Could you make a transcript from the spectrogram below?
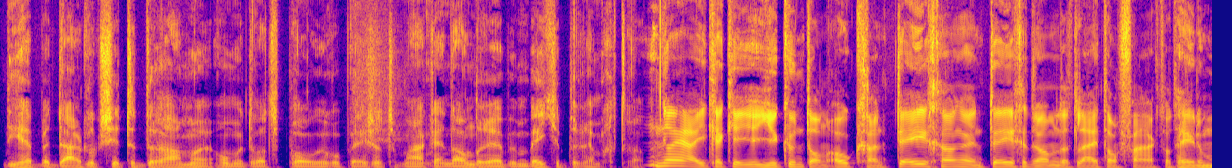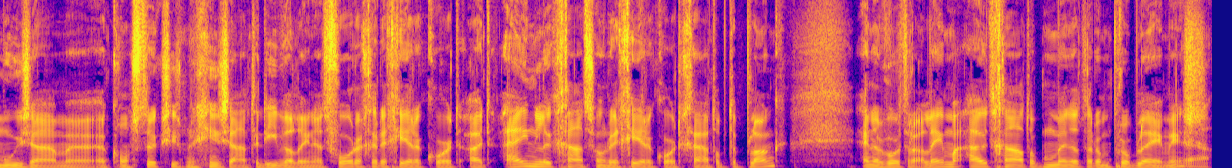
die hebben duidelijk zitten drammen om het wat pro-Europeeser te maken. En de anderen hebben een beetje op de rem getrapt. Nou ja, kijk, je, je kunt dan ook gaan tegenhangen en tegendrammen. Dat leidt dan vaak tot hele moeizame eh, constructies. Misschien zaten die wel in het vorige regeerakkoord. Uiteindelijk gaat zo'n regeerakkoord gaat op de plank. En dat wordt er alleen maar uitgehaald op het moment dat er een probleem is. Ja.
